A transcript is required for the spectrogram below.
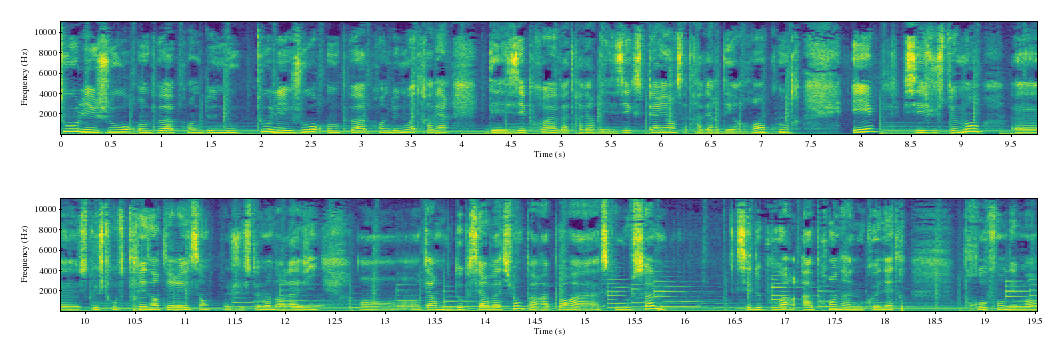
tous les jours, on peut apprendre de nous. Tous les jours, on peut apprendre de nous à travers des épreuves, à travers des expériences, à travers des rencontres. Et c'est justement euh, ce que je trouve très intéressant, justement, dans la vie, en, termes d'observation par rapport à, ce que nous sommes, c'est de pouvoir apprendre à nous connaître profondément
